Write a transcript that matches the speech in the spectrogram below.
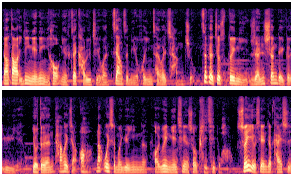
要到一定年龄以后，你再考虑结婚，这样子你的婚姻才会长久。这个就是对你人生的一个预言。有的人他会讲哦，那为什么原因呢？哦，因为年轻的时候脾气不好，所以有些人就开始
